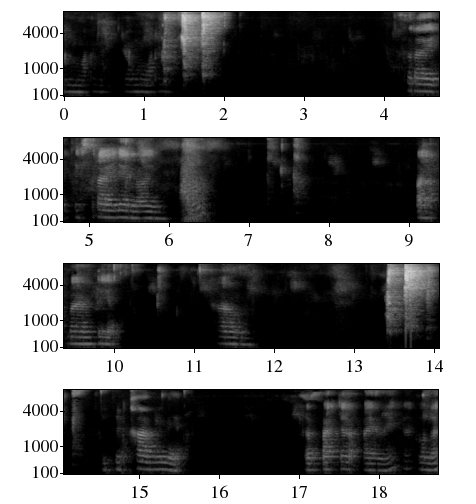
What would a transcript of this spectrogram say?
à lục đai cho mọt này cho mọt này ស្រែកគេស្រែកឯឡើយបាក់បានទៀតខាងពីពេលខាងនេះនេះតែបាក់ចាក់បែរនេះកូនណា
